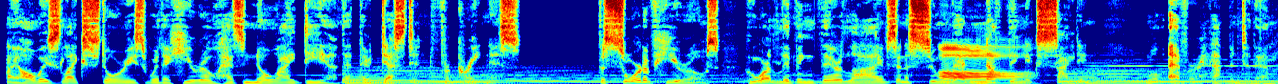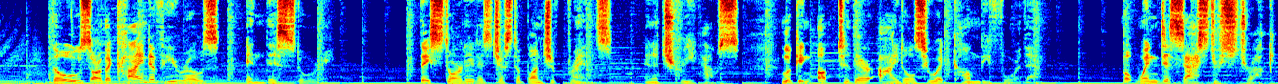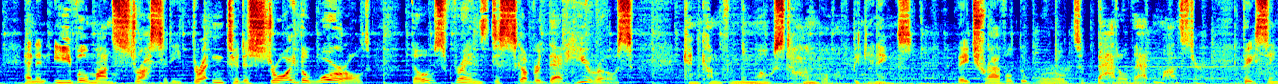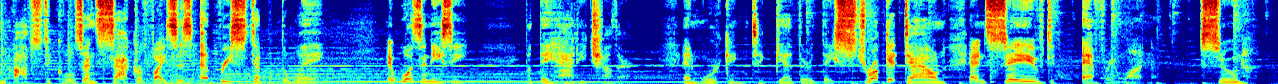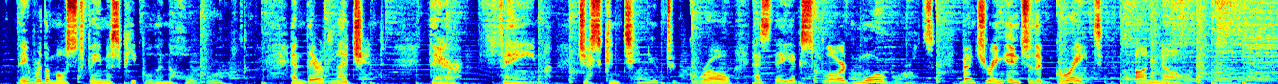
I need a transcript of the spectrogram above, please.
I always like stories where the hero has no idea that they're destined for greatness. The sort of heroes who are living their lives and assume Aw. that nothing exciting will ever happen to them. Those are the kind of heroes in this story. They started as just a bunch of friends in a treehouse, looking up to their idols who had come before them. But when disaster struck and an evil monstrosity threatened to destroy the world, those friends discovered that heroes can come from the most humble of beginnings. They traveled the world to battle that monster, facing obstacles and sacrifices every step of the way. It wasn't easy, but they had each other, and working together, they struck it down and saved everyone. Soon, they were the most famous people in the whole world, and their legend, their fame, just continued to grow as they explored more worlds, venturing into the great unknown.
